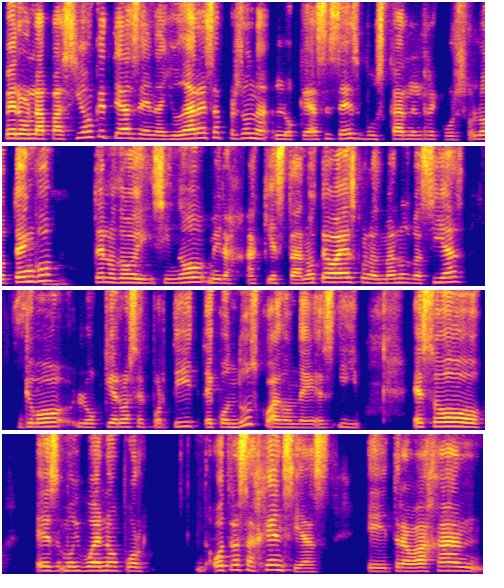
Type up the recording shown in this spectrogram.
pero la pasión que te hace en ayudar a esa persona, lo que haces es buscarle el recurso. Lo tengo, te lo doy. Si no, mira, aquí está. No te vayas con las manos vacías. Yo lo quiero hacer por ti, te conduzco a donde es. Y eso es muy bueno por otras agencias eh, trabajan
